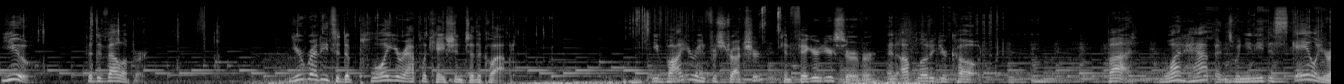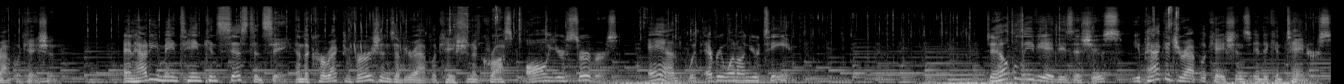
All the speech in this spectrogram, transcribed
You, the developer. You're ready to deploy your application to the cloud. You've bought your infrastructure, configured your server, and uploaded your code. But what happens when you need to scale your application? And how do you maintain consistency and the correct versions of your application across all your servers and with everyone on your team? To help alleviate these issues, you package your applications into containers.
